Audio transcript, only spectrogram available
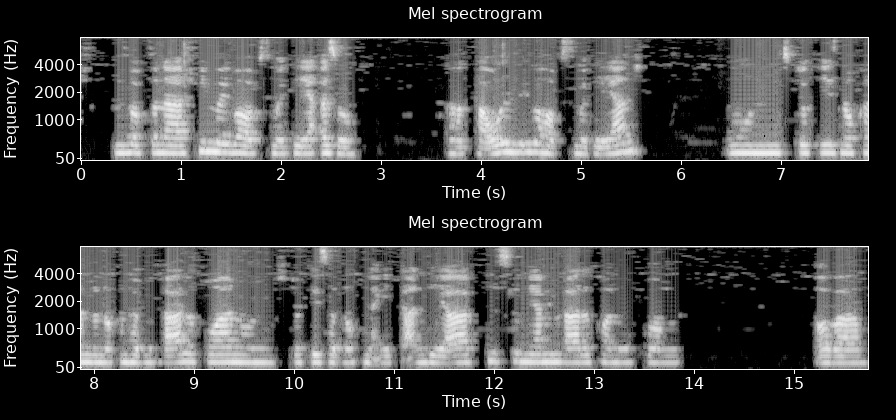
und hab dann auch Schwimmen überhaupt mal gelernt, also äh, Kaulen überhaupt mal gelernt. Und durch das nachher dann nachher halt mit Radl fahren und durch das hat nachher eigentlich dann die auch ein bisschen mehr mit dem Radlfahren angefangen. Aber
